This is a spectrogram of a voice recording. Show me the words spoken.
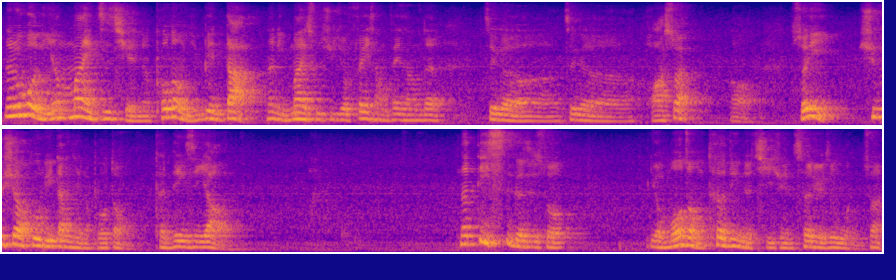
那如果你要卖之前呢，波动已经变大，那你卖出去就非常非常的这个这个划算哦。所以需不需要顾虑当前的波动？肯定是要的。那第四个是说，有某种特定的期权策略是稳赚，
